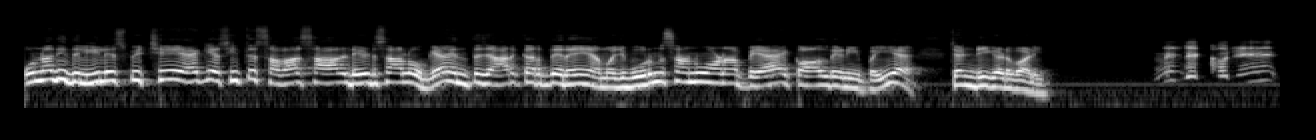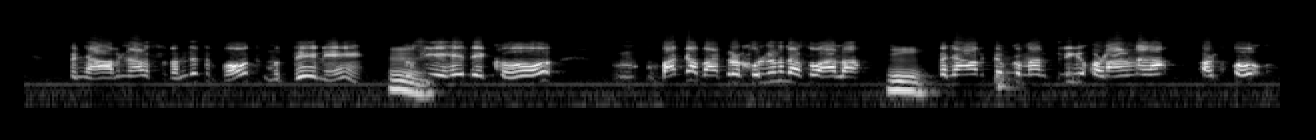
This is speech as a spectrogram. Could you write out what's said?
ਉਹਨਾਂ ਦੀ ਦਲੀਲ ਇਸ ਪਿੱਛੇ ਹੈ ਕਿ ਅਸੀਂ ਤੇ ਸਵਾ ਸਾਲ ਡੇਢ ਸਾਲ ਹੋ ਗਿਆ ਇੰਤਜ਼ਾਰ ਕਰਦੇ ਰਹੇ ਹਾਂ ਮਜਬੂਰਨ ਸਾਨੂੰ ਆਉਣਾ ਪਿਆ ਹੈ ਕਾਲ ਦੇਣੀ ਪਈ ਹੈ ਚੰਡੀਗੜ੍ਹ ਵਾਲੀ। ਨਹੀਂ ਦੇਖੋ ਜੀ ਪੰਜਾਬ ਨਾਲ ਸੰਬੰਧਿਤ ਬਹੁਤ ਮੁੱਦੇ ਨੇ। ਤੁਸੀਂ ਇਹ ਦੇਖੋ ਬਾਗਾ ਬਾਰਡਰ ਖੋਲਣ ਦਾ ਸਵਾਲ ਆ। ਜੀ। ਪੰਜਾਬ ਚ ਕਮੰਤਰੀ ਉਡਾਣਾ ਉਡ- ਉਹ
